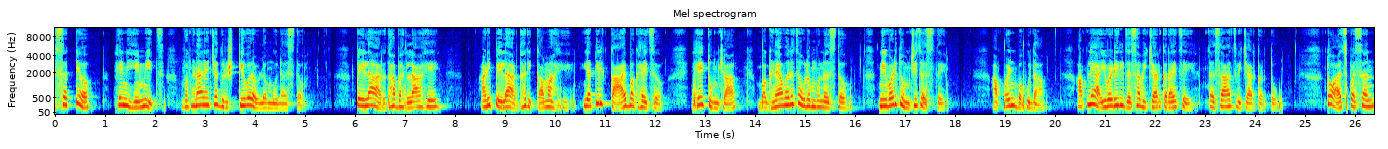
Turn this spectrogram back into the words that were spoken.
सत्य हे नेहमीच बघणाऱ्याच्या दृष्टीवर अवलंबून असतं. पेला अर्धा भरला आहे आणि पेला अर्धा रिकामा आहे. यातील काय बघायचं हे तुमच्या बघण्यावरच अवलंबून असतं. निवड तुमचीच असते. आपण बहुदा आपले आईवडील जसा विचार करायचे तसाच विचार करतो. तो आजपासून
